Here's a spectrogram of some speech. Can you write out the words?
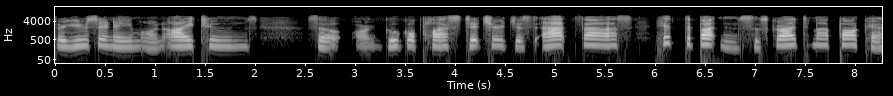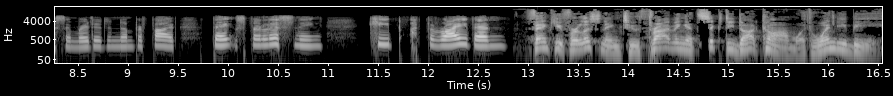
their username on iTunes, so on Google Plus, Stitcher, just act fast. Hit the button, subscribe to my podcast. I'm rated a number five. Thanks for listening. Keep thriving. Thank you for listening to ThrivingAt60.com with Wendy B.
